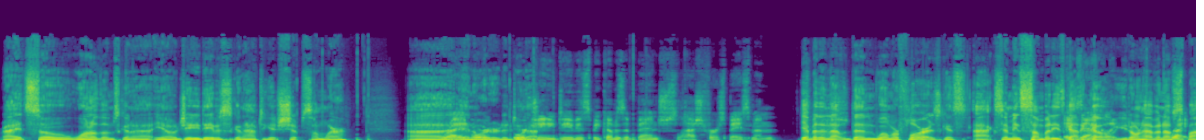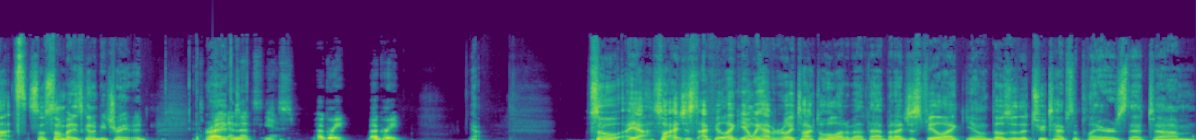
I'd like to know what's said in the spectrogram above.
right? So one of them's gonna, you know, JD Davis is gonna have to get shipped somewhere uh, right, in or, order to do or that. Or JD Davis becomes a bench slash first baseman. Yeah, but then that then Wilmer Flores gets axed. I mean, somebody's got to go. You don't have enough Right. spots, so somebody's going to be traded, Right. right? and that's yes, agreed, agreed. Yeah. So yeah, so I just I feel like you know we haven't really talked a whole lot about that, but I just feel like you know those are the two types of players that um,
